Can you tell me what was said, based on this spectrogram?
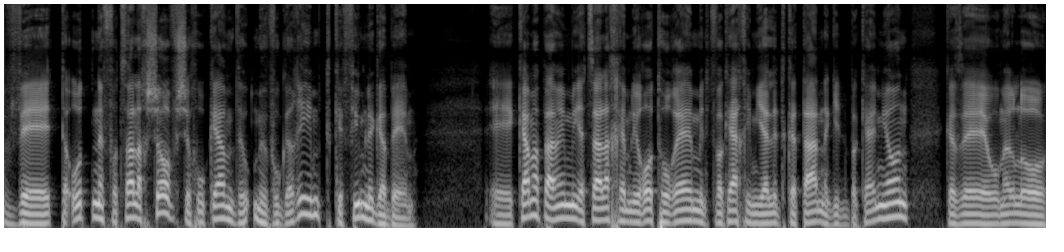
וטעות נפוצה לחשוב שחוקי המבוגרים תקפים לגביהם. אה, כמה פעמים יצא לכם לראות הורה מתווכח עם ילד קטן, נגיד בקניון, כזה הוא אומר לו,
